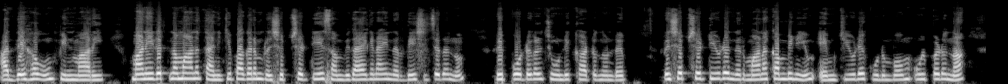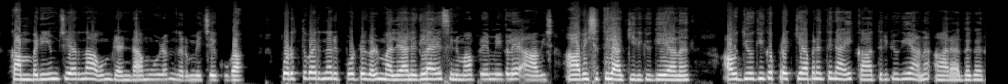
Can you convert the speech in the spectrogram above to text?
അദ്ദേഹവും പിന്മാറി. മണിരത്നമാണ് തനിക്ക് പകരം ഋഷഭ് ഷെട്ടിയെ സംവിധായകനായി നിർദ്ദേശിച്ചതെന്നും റിപ്പോർട്ടുകൾ ചൂണ്ടിക്കാട്ടുന്നുണ്ട്. ഋഷഭ് ഷെട്ടിയുടെ നിർമ്മാണ കമ്പനിയും എം ടിയുടെ കുടുംബവും ഉൾപ്പെടുന്ന കമ്പനിയും ചേർന്നാവും രണ്ടാമൂഴം നിർമ്മിച്ചേക്കുക. പുറത്തുവരുന്ന റിപ്പോർട്ടുകൾ മലയാളികളായ സിനിമാ പ്രേമികളെ ആവശ്യത്തിലാക്കിയിരിക്കുകയാണ് ഔദ്യോഗിക പ്രഖ്യാപനത്തിനായി കാത്തിരിക്കുകയാണ് ആരാധകർ.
